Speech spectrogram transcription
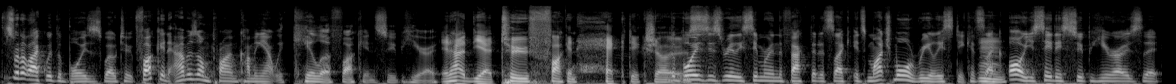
this is what I like with the boys as well too. Fucking Amazon Prime coming out with killer fucking superhero. It had yeah two fucking hectic shows. The Boys is really similar in the fact that it's like it's much more realistic. It's Mm. like, oh, you see these superheroes that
